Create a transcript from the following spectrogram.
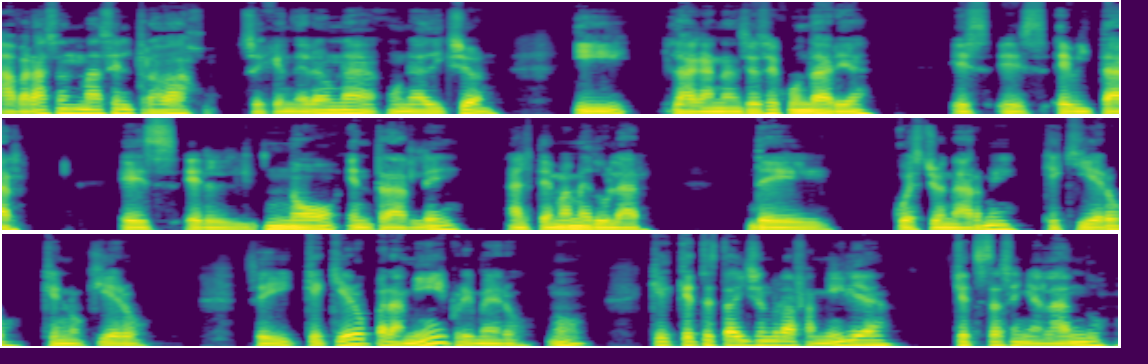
abrazan más el trabajo, se genera una, una adicción y la ganancia secundaria es, es evitar, es el no entrarle al tema medular de cuestionarme qué quiero, qué no quiero, ¿sí? ¿Qué quiero para mí primero, no? ¿Qué, qué te está diciendo la familia? ¿Qué te está señalando?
